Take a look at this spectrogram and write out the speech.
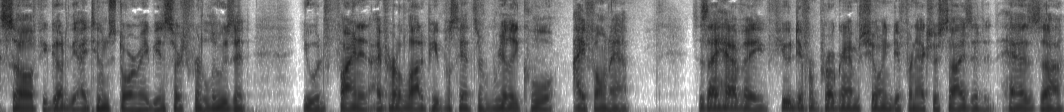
So if you go to the iTunes store maybe and search for Lose It, you would find it. I've heard a lot of people say it's a really cool iPhone app. It says I have a few different programs showing different exercises. It has uh,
